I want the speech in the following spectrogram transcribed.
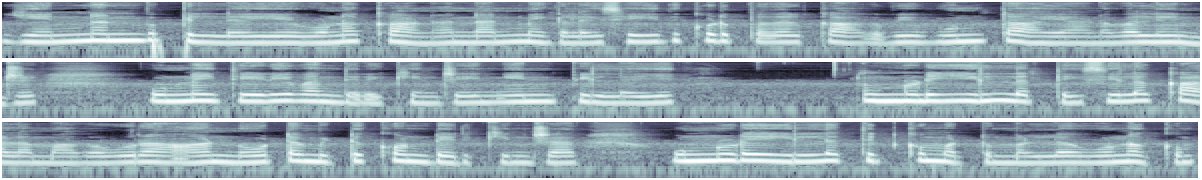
என் அன்பு பிள்ளையே உனக்கான நன்மைகளை செய்து கொடுப்பதற்காகவே உன் தாயானவள் இன்று உன்னை தேடி வந்திருக்கின்றேன். என் பிள்ளையே உன்னுடைய இல்லத்தை சில காலமாக ஒரு ஆண் நோட்டமிட்டு கொண்டிருக்கின்றார். உன்னுடைய இல்லத்திற்கு மட்டுமல்ல உனக்கும்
